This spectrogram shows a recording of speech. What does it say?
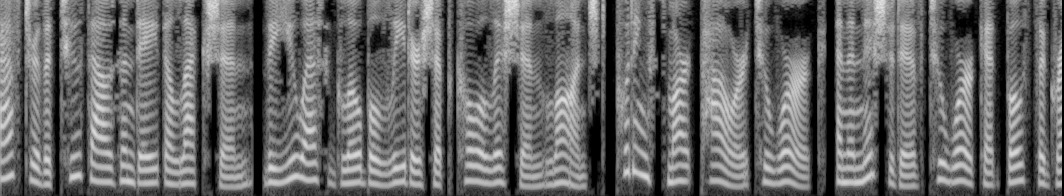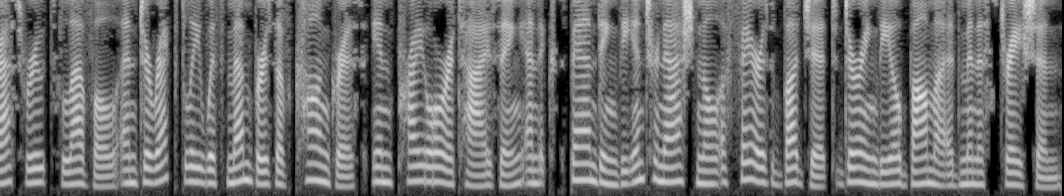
After the 2008 election, the U.S. Global Leadership Coalition launched Putting Smart Power to Work, an initiative to work at both the grassroots level and directly with members of Congress in prioritizing and expanding the international affairs budget during the Obama administration.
